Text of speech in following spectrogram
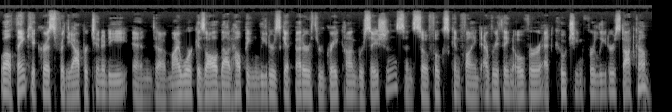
Well, thank you, Chris, for the opportunity. And uh, my work is all about helping leaders get better through great conversations. And so folks can find everything over at coachingforleaders.com.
